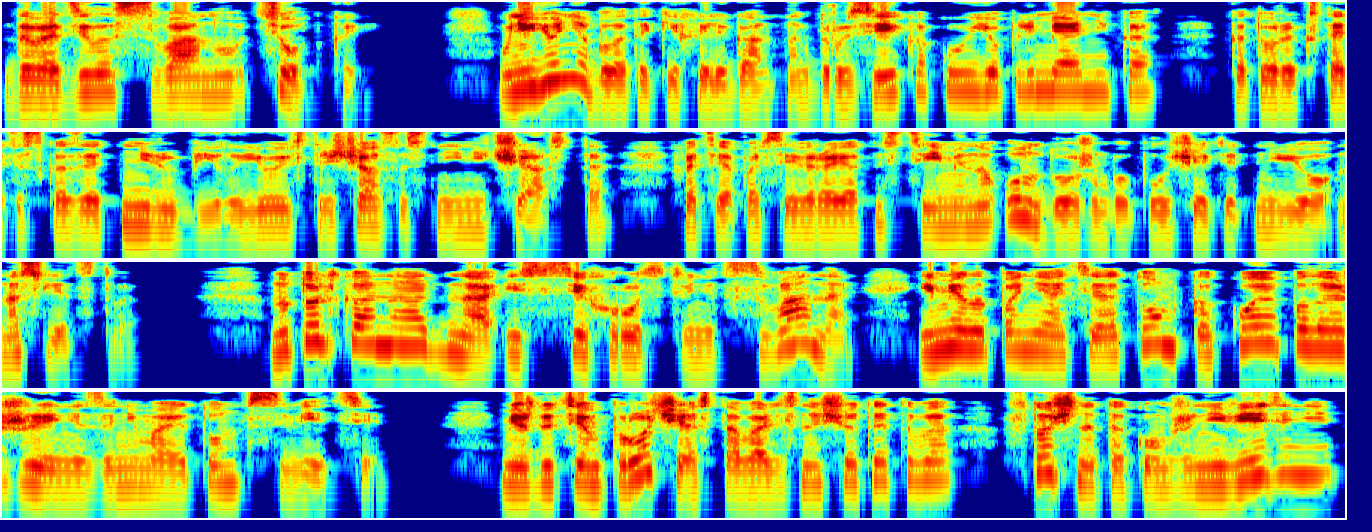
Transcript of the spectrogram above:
доводилась Свану теткой. У нее не было таких элегантных друзей, как у ее племянника, который, кстати сказать, не любил ее и встречался с ней нечасто, хотя, по всей вероятности, именно он должен был получать от нее наследство. Но только она одна из всех родственниц Свана имела понятие о том, какое положение занимает он в свете. Между тем прочие оставались насчет этого в точно таком же неведении,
